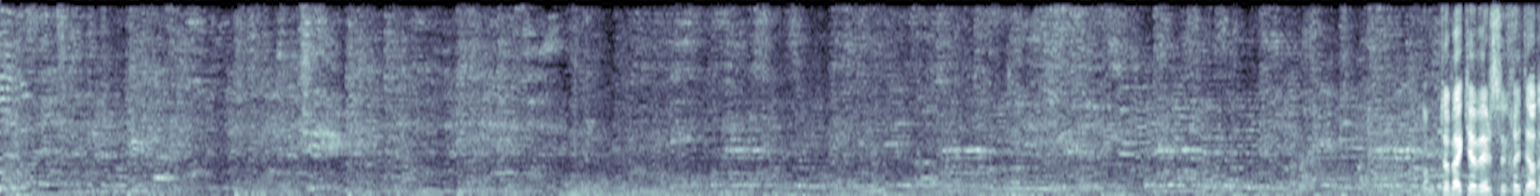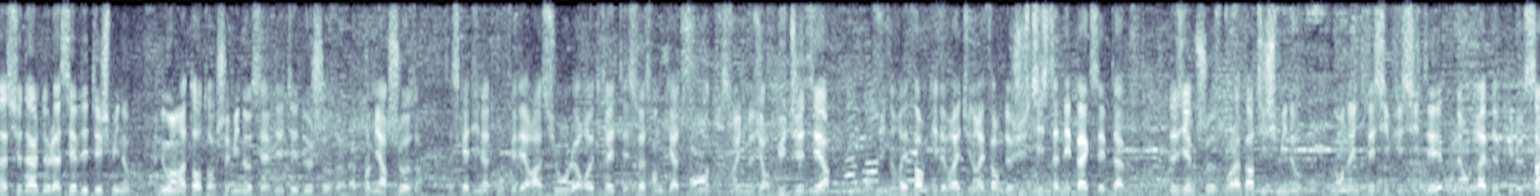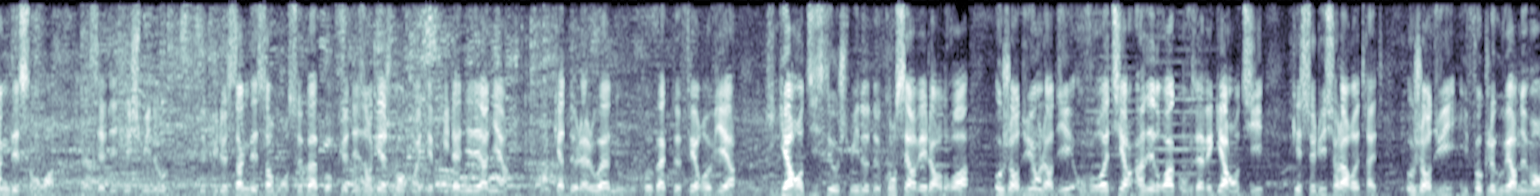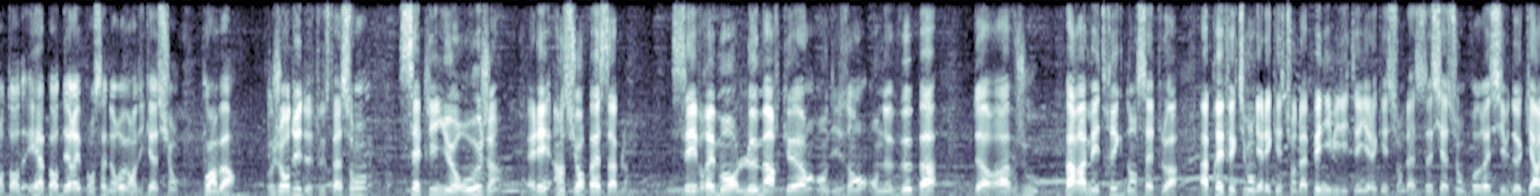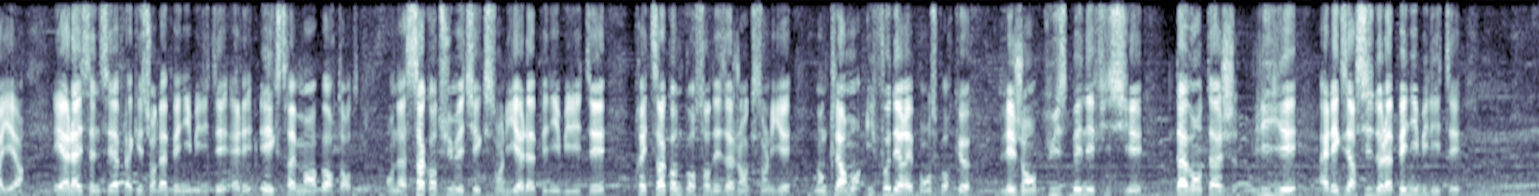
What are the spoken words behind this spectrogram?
Thomas Cavel, secrétaire national de la CFDT cheminot. Nous, on attend en tant que cheminot CFDT deux choses. La première chose, c'est ce qu'a dit notre confédération, le retrait des 64 ans, qui sont une mesure budgétaire dans une réforme qui devrait être une réforme de justice, ça n'est pas acceptable. Deuxième chose, pour la partie cheminot, nous on a une spécificité, on est en grève depuis le 5 décembre, la CFDT cheminot. Depuis le 5 décembre, on se bat pour que des engagements qui ont été pris l'année dernière dans le cadre de la loi Nouveau Pacte ferroviaire, qui garantissaient aux cheminots de conserver leurs droits, aujourd'hui on leur dit on vous retire un des droits qu'on vous avait garantis, qui est celui sur la retraite. Aujourd'hui, il faut que le gouvernement entende et apporte des réponses à nos revendications. Point barre. Aujourd'hui, de toute façon, cette ligne rouge, elle est insurpassable. C'est vraiment le marqueur en disant on ne veut pas de rajout paramétrique dans cette loi. Après, effectivement, il y a les questions de la pénibilité, il y a la question de l'association progressive de carrière. Et à la SNCF, la question de la pénibilité, elle est extrêmement importante. On a 58 métiers qui sont liés à la pénibilité, près de 50% des agents qui sont liés. Donc clairement, il faut des réponses pour que les gens puissent bénéficier d'avantages liés à l'exercice de la pénibilité.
